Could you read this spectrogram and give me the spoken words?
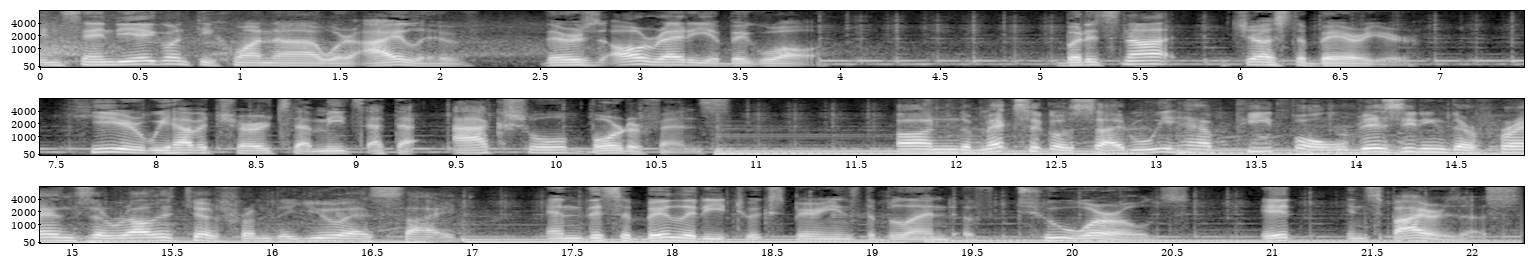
In San Diego and Tijuana, where I live, there's already a big wall. But it's not just a barrier. Here we have a church that meets at the actual border fence. On the Mexico side, we have people visiting their friends, their relatives from the US side. And this ability to experience the blend of two worlds, it inspires us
